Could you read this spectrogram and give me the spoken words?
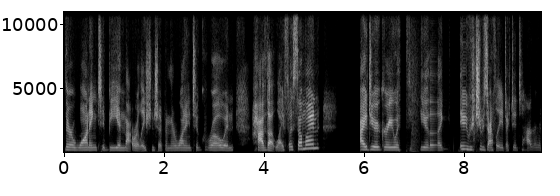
They're wanting to be in that relationship and they're wanting to grow and have that life with someone. I do agree with you like it, she was definitely addicted to having a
